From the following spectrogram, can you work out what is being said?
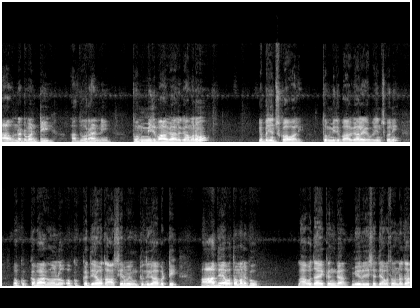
ఆ ఉన్నటువంటి ఆ దూరాన్ని తొమ్మిది భాగాలుగా మనము విభజించుకోవాలి. తొమ్మిది భాగాలుగా విభజించుకొని ఒక్కొక్క భాగంలో ఒక్కొక్క దేవత ఆశీనమై ఉంటుంది కాబట్టి ఆ దేవత మనకు లాభదాయకంగా మేలు చేసే దేవత ఉన్నదా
